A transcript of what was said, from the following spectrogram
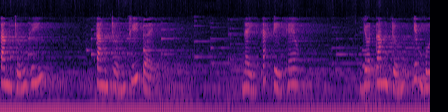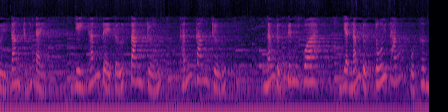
tăng trưởng thí, tăng trưởng trí tuệ. Này các tỳ kheo, do tăng trưởng với mười tăng trưởng này, vì thánh đệ tử tăng trưởng, thánh tăng trưởng, nắm được kinh qua và nắm được tối thắng của thân.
